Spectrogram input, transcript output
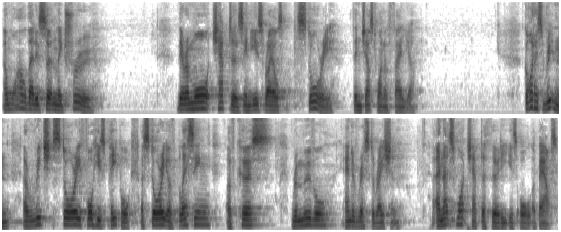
And while that is certainly true, there are more chapters in Israel's story than just one of failure. God has written a rich story for his people, a story of blessing, of curse, removal, and of restoration. And that's what chapter 30 is all about.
